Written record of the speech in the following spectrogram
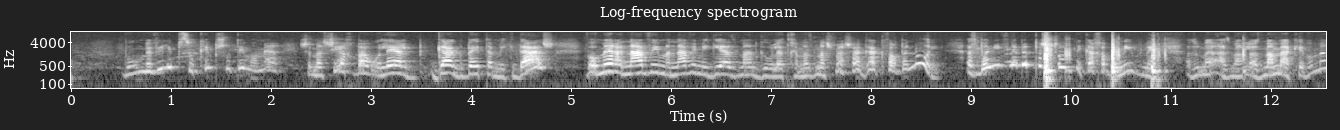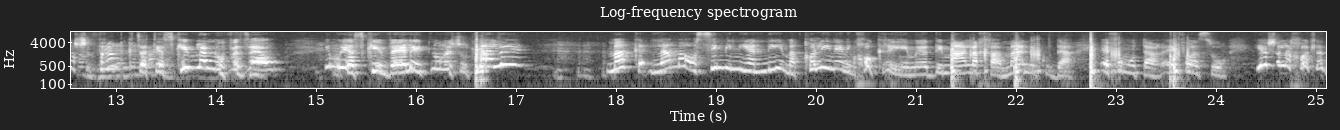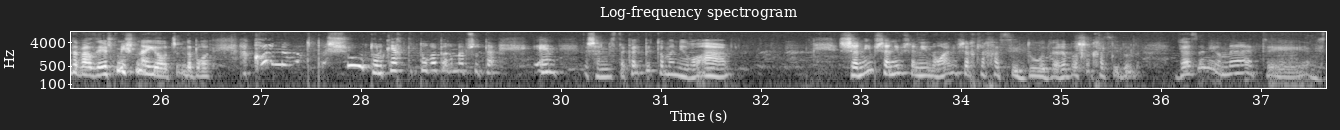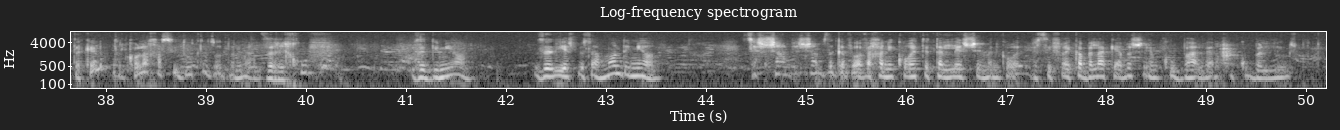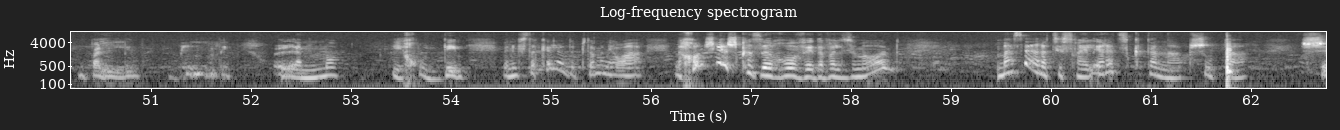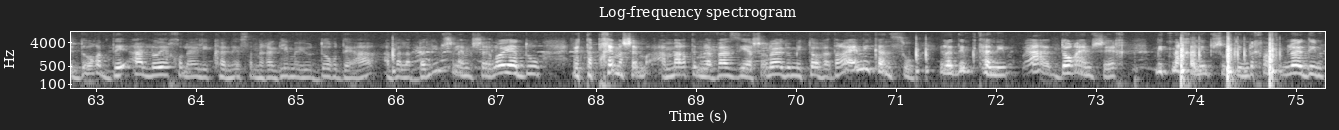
והוא מביא לי פסוקים פשוטים, הוא אומר שמשיח בא, הוא עולה על גג בית המקדש, ואומר ענבים, ענבים הגיע הזמן גאולתכם, אז משמע שהגג כבר בנוי. אז בוא נבנה בפשטות, ניקח ונבנה. אז הוא אומר, אז מה, אז מה מעכב? הוא אומר שטראמפ קצת יסכים לנו וזהו. אם הוא יסכים ואלה ייתנו רשות, נעלה. מה, למה עושים עניינים, הכל עניינים, חוקרים, יודעים מה ההלכה, מה הנקודה, איפה מותר, איפה אסור. יש הלכות לדבר הזה, יש משניות שמדברות. הכל מאוד פשוט, הוא לוקח את התורה ברמה פשוטה. אין, וכשאני מסתכלת פתאום אני רואה, שנים, שנים, שאני נורא נמשכת לחסידות, ורבו של חסידות, ואז אני אומרת, אה, אני מסתכלת על כל החסידות הזאת, ואני אומרת, זה ריחוף, זה דמיון. זה, יש בזה המון דמיון. זה שם ושם זה גבוה, ואיך אני קוראת את הלשם, אני קוראת בספרי קבלה, כי אבא שלי מקובל, ואנחנו מקובלים, מקובלים, עולמות ייחודים. ואני מסתכלת, ופתאום אני רואה, נכון שיש כזה רובד, אבל זה מאוד... מה זה ארץ ישראל? ארץ קטנה, פשוטה, שדור הדעה לא יכול היה להיכנס, המרגלים היו דור דעה, אבל הבנים שלהם שלא ידעו, וטפכם אשר אמרתם לבזיה, שלא ידעו מטוב ועד רע, הם ייכנסו. ילדים קטנים, אה, דור ההמשך, מתנחלים פשוטים, נכנסים, לא יודעים,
